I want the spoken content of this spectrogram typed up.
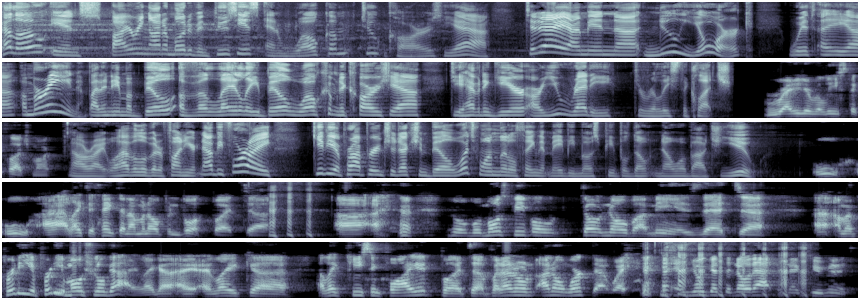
Hello, inspiring automotive enthusiasts, and welcome to Cars Yeah. Today I'm in uh, New York with a, uh, a Marine by the name of Bill Vallely. Bill, welcome to Cars Yeah. Do you have any gear? Are you ready to release the clutch? Ready to release the clutch, Mark. All right, we'll have a little bit of fun here. Now, before I give you a proper introduction, Bill, what's one little thing that maybe most people don't know about you? Ooh, ooh. I like to think that I'm an open book, but uh, uh, what most people don't know about me is that uh, I'm a pretty a pretty emotional guy. Like I, I like uh, I like peace and quiet, but uh, but I don't I don't work that way, and you'll get to know that in the next few minutes.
